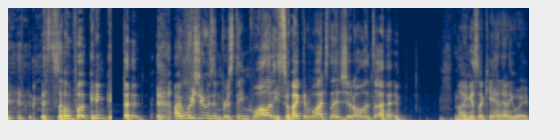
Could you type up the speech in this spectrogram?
it's so fucking good. I wish it was in pristine quality so I could watch that shit all the time. I guess I can anyway.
